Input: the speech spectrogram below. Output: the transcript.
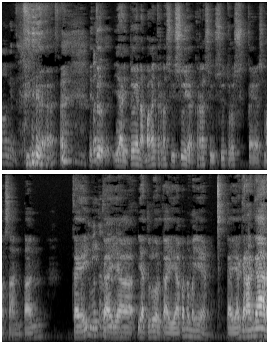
Oh gitu. Itu Betul. ya itu enak banget karena susu ya karena susu terus kayak sama santan kayak ini telur. kayak ya? telur kayak apa namanya ya? Kayak agar-agar.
